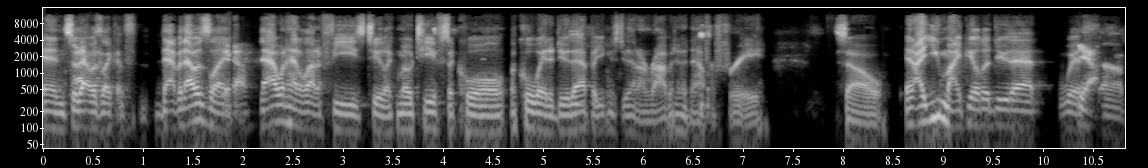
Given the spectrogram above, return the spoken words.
and so that was like a, that but that was like Yeah. that one had a lot of fees too like motif's a cool a cool way to do that but you can just do that on robinhood now for free so and i you might be able to do that with Yeah. um,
